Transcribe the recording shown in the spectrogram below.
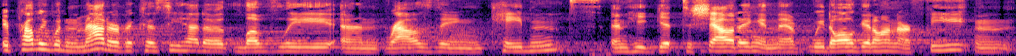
it probably wouldn't matter because he had a lovely and rousing cadence, and he'd get to shouting, and we'd all get on our feet, and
